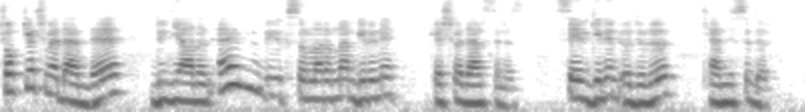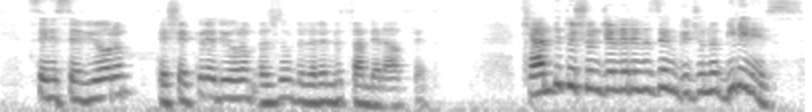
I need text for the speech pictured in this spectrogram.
Çok geçmeden de dünyanın en büyük sırlarından birini keşfedersiniz. Sevginin ödülü kendisidir. Seni seviyorum, teşekkür ediyorum, özür dilerim, lütfen beni affet. Kendi düşüncelerinizin gücünü biliniz.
